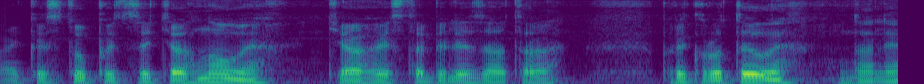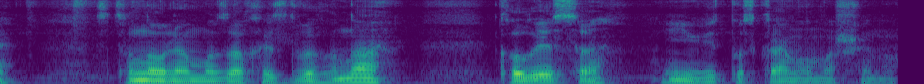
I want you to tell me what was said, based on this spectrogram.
Майки ступиць затягнули, тяги стабілізатора прикрутили. Далі встановлюємо захист двигуна, колеса і відпускаємо машину.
